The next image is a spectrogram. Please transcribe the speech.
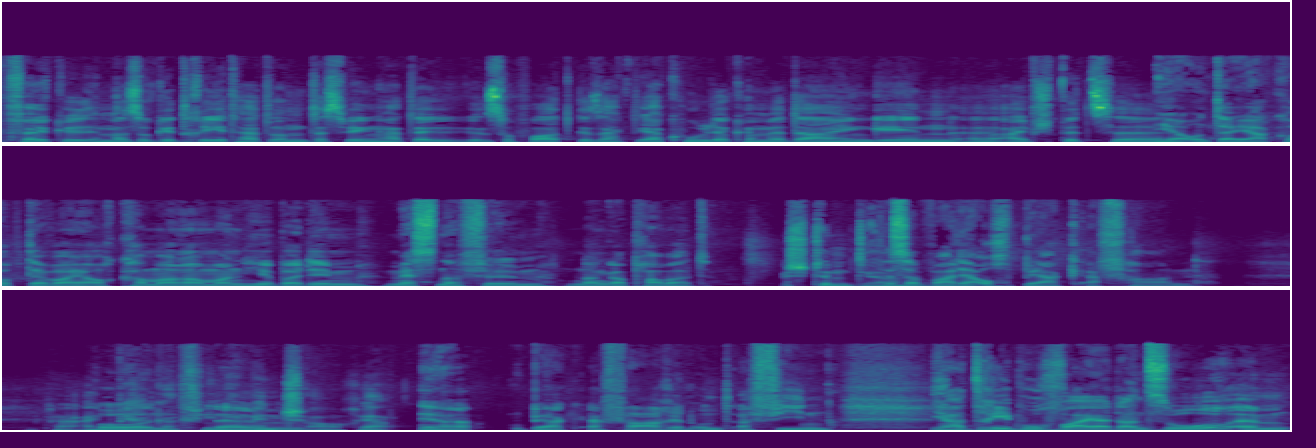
Völkel immer so gedreht hat und deswegen hat er sofort gesagt, ja cool, da können wir da hingehen, äh, Eibspitze. Ja, und der Jakob, der war ja auch Kameramann hier bei dem Messner-Film, Nanga Parbat. Stimmt, ja. Deshalb war der auch bergerfahren. Ein Und, bergaffiner ähm, Mensch auch, ja. Ja, bergerfahren und affin. Ja, Drehbuch war ja dann so, ähm,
